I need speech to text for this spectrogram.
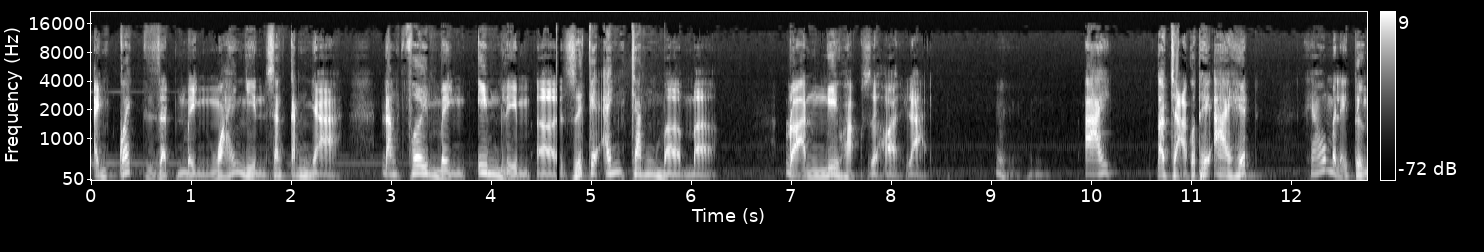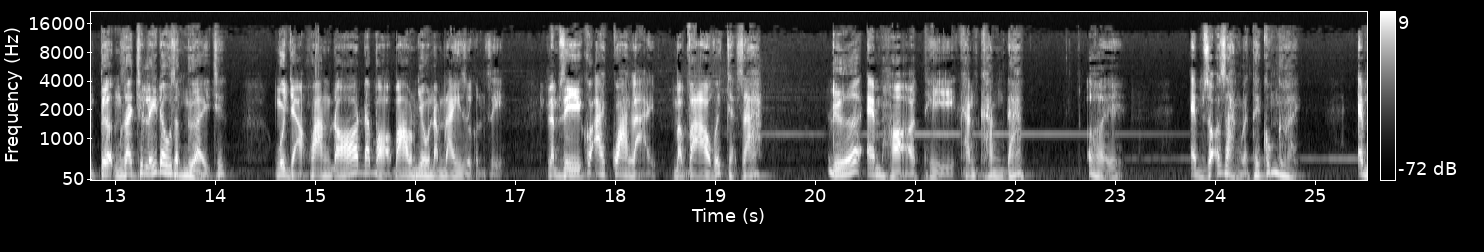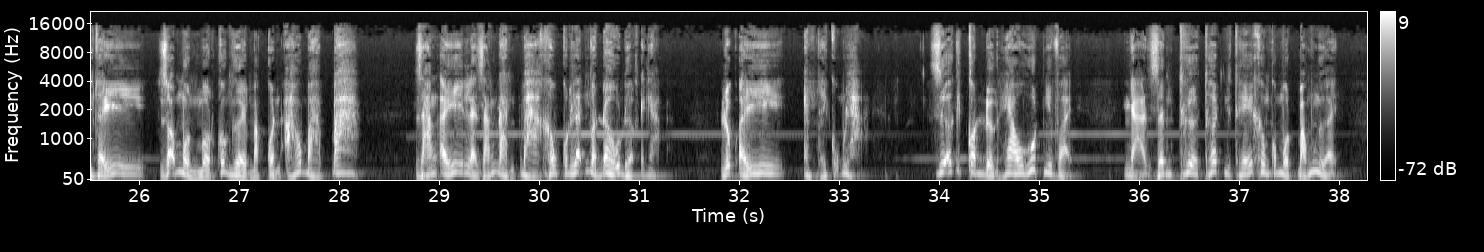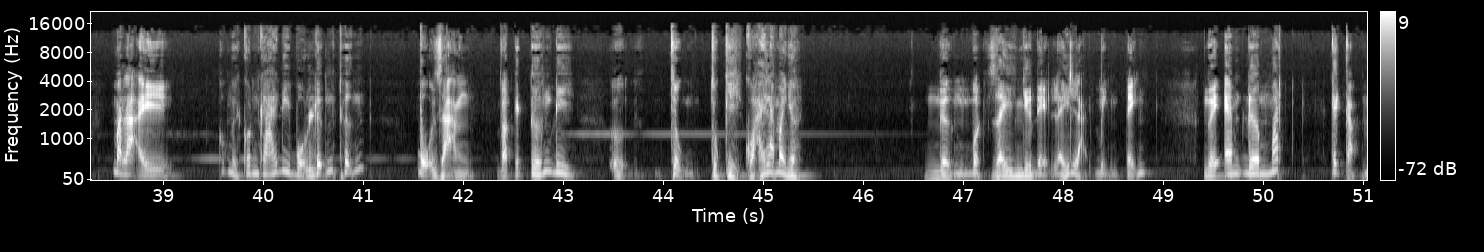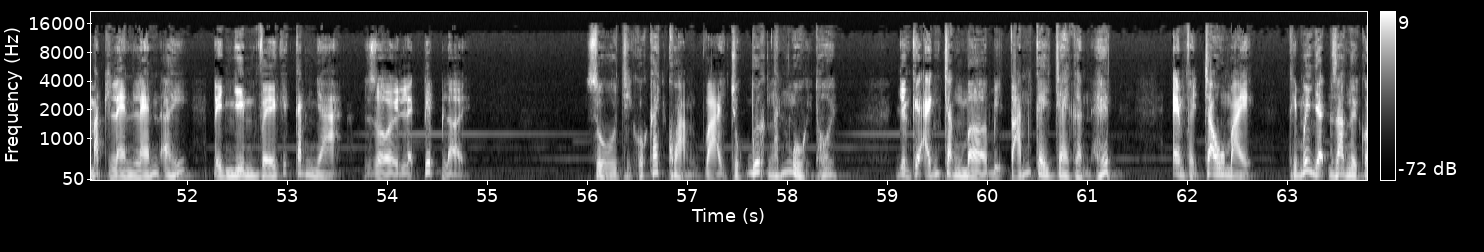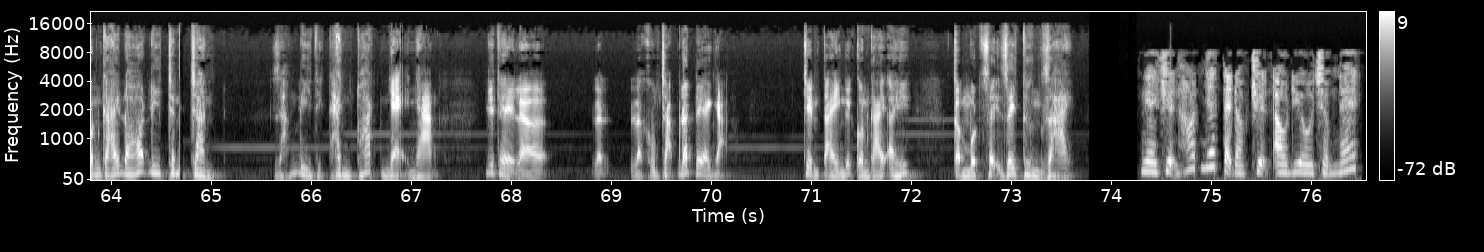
Anh Quách giật mình ngoái nhìn sang căn nhà đang phơi mình im lìm ở dưới cái ánh trăng mờ mờ. Đoạn nghi hoặc rồi hỏi lại. Ai? Tao chả có thấy ai hết. Khéo mày lại tưởng tượng ra chứ lấy đâu ra người chứ. Ngôi nhà hoang đó đã bỏ bao nhiêu năm nay rồi còn gì. Làm gì có ai qua lại mà vào với trả ra. Đứa em họ thì khăng khăng đáp. Ơi, em rõ ràng là thấy có người. Em thấy rõ mồn một có người mặc quần áo bà ba. Dáng ấy là dáng đàn bà không có lẫn vào đâu được anh ạ. Lúc ấy em thấy cũng lạ. Giữa cái con đường heo hút như vậy, nhà dân thưa thớt như thế không có một bóng người, mà lại có người con gái đi bộ lững thững, bộ dạng và cái tướng đi, ừ, trông trông kỳ quái lắm anh ơi. Ngừng một giây như để lấy lại bình tĩnh, người em đưa mắt, cái cặp mắt len lén ấy để nhìn về cái căn nhà rồi lại tiếp lời. Dù chỉ có cách khoảng vài chục bước ngắn ngủi thôi, nhưng cái ánh trăng mờ bị tán cây che gần hết em phải trau mày thì mới nhận ra người con gái đó đi chân trần, dáng đi thì thanh thoát nhẹ nhàng, như thể là là là không chạm đất đấy anh ạ. trên tay người con gái ấy cầm một sợi dây thừng dài. Nghe truyện hot nhất tại doctruyenaudio.net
